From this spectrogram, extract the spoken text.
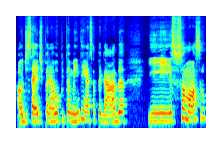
a Odisseia de Penélope também tem essa pegada, e isso só mostra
